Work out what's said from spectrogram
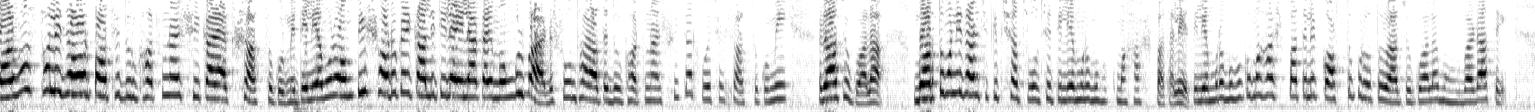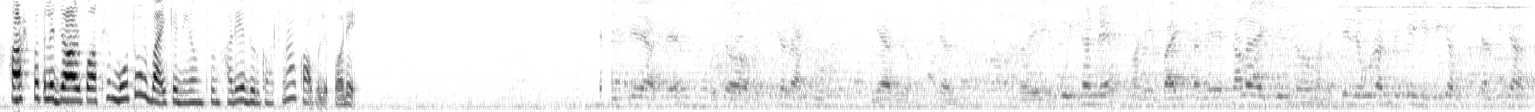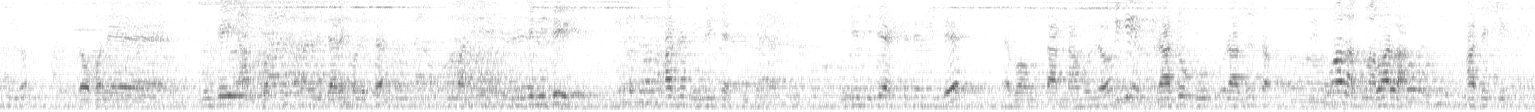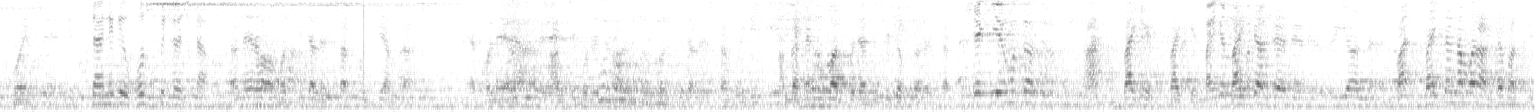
কর্মস্থলে যাওয়ার পথে দুর্ঘটনার শিকার এক স্বাস্থ্যকর্মী। তেলিয়ামুড় অম্পির সড়কের কালীটিলা এলাকায় মঙ্গলবার সন্ধ্যা রাতে দুর্ঘটনার শিকার হয়েছে স্বাস্থ্যকর্মী রাজু গোয়ালা। বর্তমানে তার চিকিৎসা চলছে তেলিয়ামুড় মহকুমা হাসপাতালে। তেলিয়ামুড় মহকুমা হাসপাতালে কর্তব্যরত রাজু গোয়ালা মঙ্গলবার রাতে হাসপাতালে যাওয়ার পথে মোটর বাইকে নিয়ন্ত্রণ হারিয়ে দুর্ঘটনার কবলে পড়ে। ওই তো হসপিটালে আসুন নিয়ার হসপিটাল তো এই ওইখানে মানে বাইক তাকে চালায় ছিল মানে চিলেমুড়ার থেকে এদিকে হসপিটাল থেকে আসছিল। তখন নিজেই হসপিটাল করেছেন করেছে মানে নিজে নিজেই নিজে নিজে অ্যাক্সিডেন্ট নিজে নিজে অ্যাক্সিডেন্ট হয়েছে এবং তার নাম হলো রাজু রাজু হার্টে ঠিক হয়েছে তাই নাকি হসপিটাল স্টাফ তাদের হসপিটালে স্টাফ করছি আমরা। এখন আনছি করে হসপিটালে স্টাফ করি আমরা এখানে অনুবাদ করে দিচ্ছি ডক্টরের কাছে সে কি এর মধ্যে আছিল হ্যাঁ? বাইকের বাইকের। বাইকের বাইকটার বাইকটার নাম্বার আনতে পারছি।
